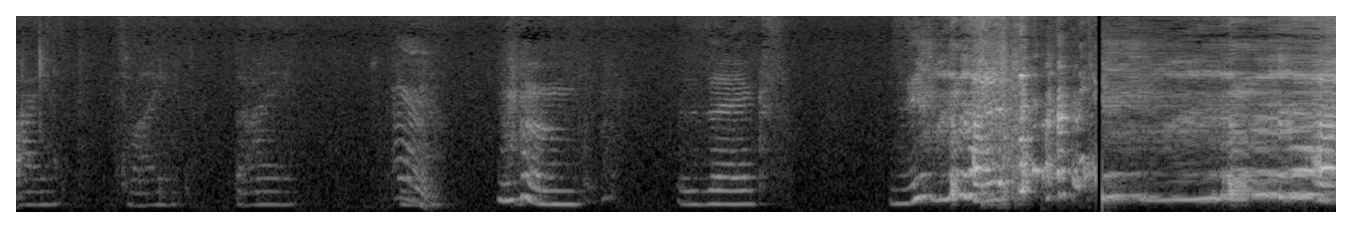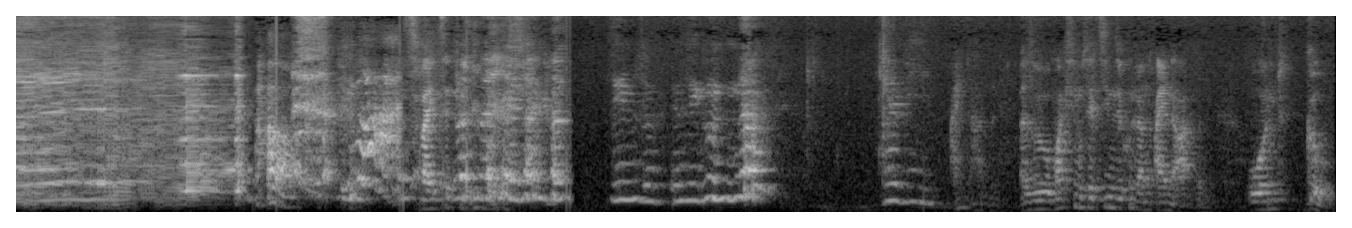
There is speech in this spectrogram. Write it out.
Eins, zwei, drei, vier, fünf, sechs, siebeneinhalb. Zwei Zettel übrig. Sieben Sekunden lang. Wie? Einatmen. Also Maxi muss jetzt sieben Sekunden lang einatmen. Und go.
